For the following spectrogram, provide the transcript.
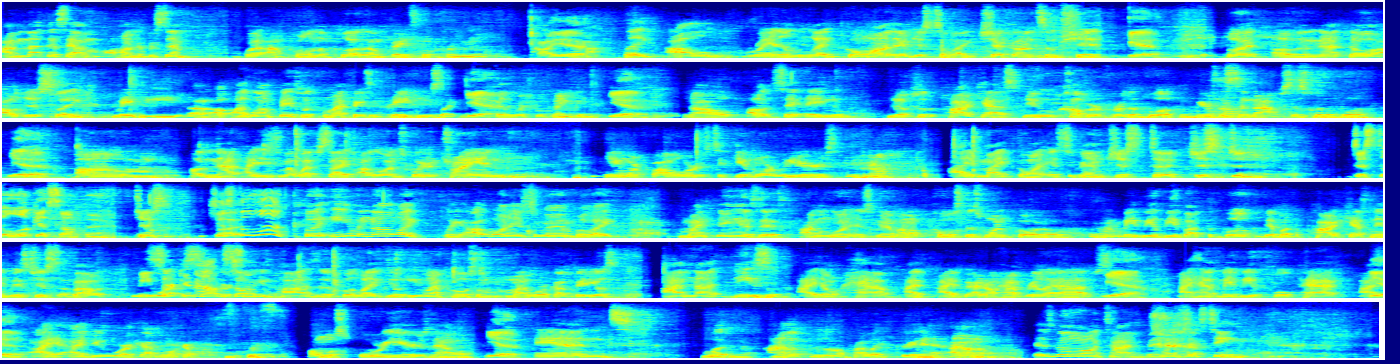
I'm not gonna say I'm 100, percent but I'm pulling the plug on Facebook for me. Oh yeah. Like I'll randomly like go on there just to like check on some shit, Yeah. but other than that though, I'll just like maybe uh, I'll, I'll go on Facebook for my Facebook pages, like Yeah. Philly Wishful Thinking. Yeah. And I'll, I'll say, hey, new new episode of the podcast, new cover for the book, and here's the Uh-huh. synopsis for the book. Yeah. Um, other than that, I use my website. I'll go on Twitter to try and gain more followers to get more readers. Mm-hmm. I might go on Instagram just to just to Just to look at something. just Just but, to look. But even though like like I'll go on Instagram, but like my thing is this: I'm gonna go on Instagram. I'm gonna post this one photo. Mhm. Maybe it'll be about the book, maybe about the podcast. Maybe it's just about Me working so- out or something, something. positive. But like you know, even when I post some of my workout videos, I'm not diesel. I don't have I I, I don't have real abs. Yeah. I have maybe a full pack. I, Yeah. I, I do work. Been working almost four years now, Yeah. and what I don't know, probably like three and a half. I don't know. It's been a long time. 2016.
